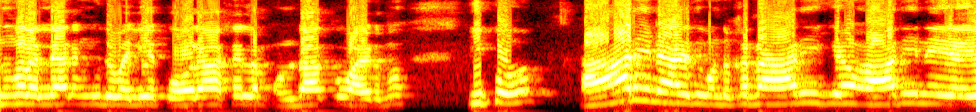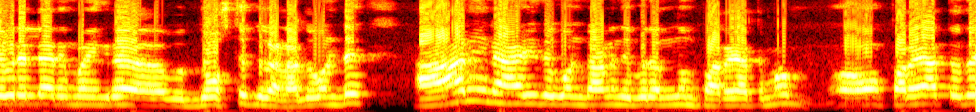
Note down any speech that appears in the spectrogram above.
നിങ്ങളെല്ലാരും കൂടി വലിയ കോലാഹലം ഉണ്ടാക്കുമായിരുന്നു. ഇപ്പോ ആര്യനായതുകൊണ്ട് കാരണം ആര്യ ആര്യനെ ഇവരെല്ലാരും ഭയങ്കര ദോസ്തുക്കളാണ്. അതുകൊണ്ട് ആര്യനായതുകൊണ്ടാണ് ഇവരൊന്നും പറയാത്തപ്പം പറയാത്തപ്പോൾ പറയാത്തത്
